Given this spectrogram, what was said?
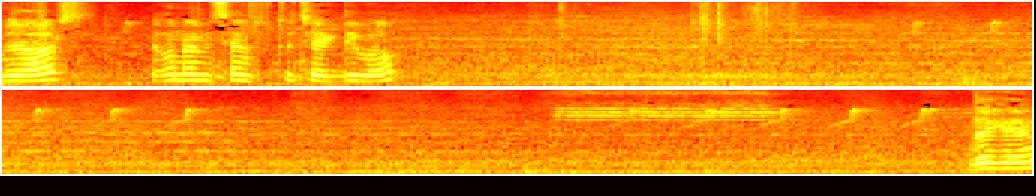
ভিউয়ার্স এখন আমি সেন্সরটি চেক দিব। দেখেন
